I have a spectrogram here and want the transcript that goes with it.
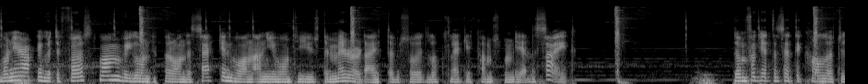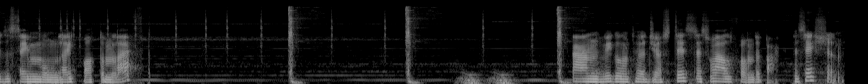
When you're happy with the first one, we're going to put on the second one and you want to use the mirrored item so it looks like it comes from the other side. Don't forget to set the color to the same moonlight bottom left. And we're going to adjust this as well from the back position.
